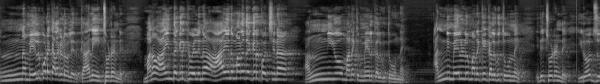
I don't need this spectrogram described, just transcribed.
చిన్న మేలు కూడా కలగడం లేదు. కానీ చూడండి మనం ఆయన దగ్గరికి వెళ్ళినా ఆయన మన దగ్గరకు వచ్చినా అన్నీ మనకి మేలు కలుగుతూ ఉన్నాయి. అన్ని మేలులు మనకి కలుగుతూ ఉన్నాయి. ఇది చూడండి ఈరోజు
